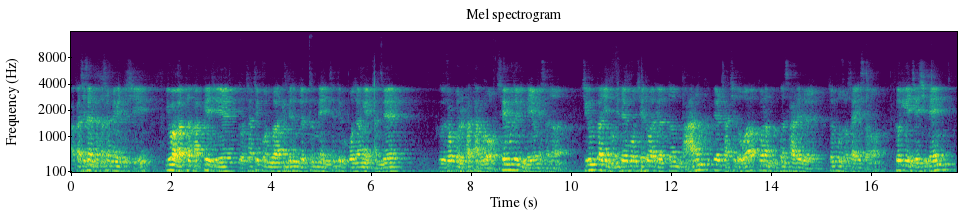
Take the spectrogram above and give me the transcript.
아까 지사님 잠깐 설명했듯이 이와 같은 앞페이지의 그 자치권과 행정적 특례 인센티브 보장의 전제 그 조건을 바탕으로 세부적인 내용에서는 지금까지 논의되고 제도화되었던 많은 특별자치도와 권한 분권 사례를 정부 조사해서 거기에 제시된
